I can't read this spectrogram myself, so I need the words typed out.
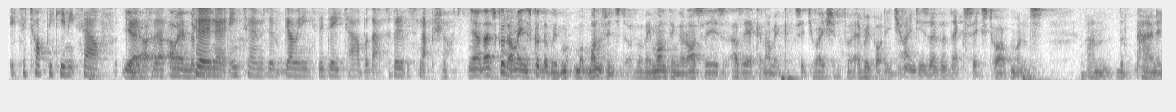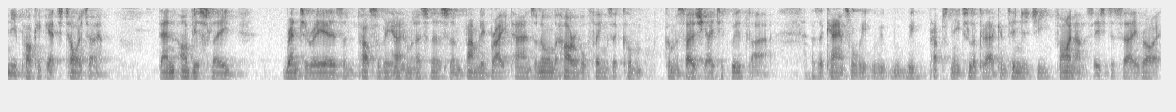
it's a topic in itself, yeah, I, I mean, the, Turner, in terms of going into the detail, but that's a bit of a snapshot. Yeah, that's good. I mean, it's good that we're monitoring stuff. I mean, one thing that I see is as the economic situation for everybody changes over the next six, 12 months, and the pound in your pocket gets tighter, then obviously rent arrears and possibly homelessness and family breakdowns and all the horrible things that come, come associated with that. As a council, we, we, we perhaps need to look at our contingency finances to say, right,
